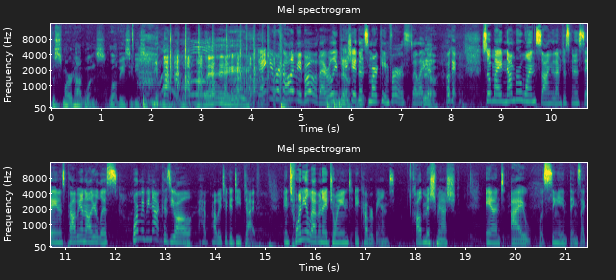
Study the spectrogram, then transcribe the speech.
The smart hot ones love ACDC. Hey. Thank you for calling me both. I really appreciate Yeah. that smart came first. I like Yeah. it. Okay. So my number one song that I'm just going to say, and it's probably on all your lists, or maybe not because you all have probably took a deep dive. In 2011, I joined a cover band called Mishmash, and I was singing things like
